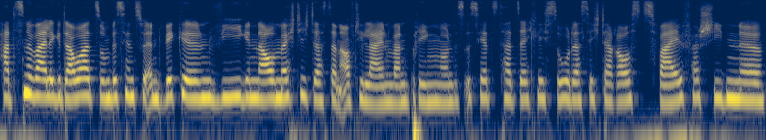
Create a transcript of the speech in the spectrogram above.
hat es eine Weile gedauert, so ein bisschen zu entwickeln, wie genau möchte ich das dann auf die Leinwand bringen. Und es ist jetzt tatsächlich so, dass ich daraus zwei verschiedene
